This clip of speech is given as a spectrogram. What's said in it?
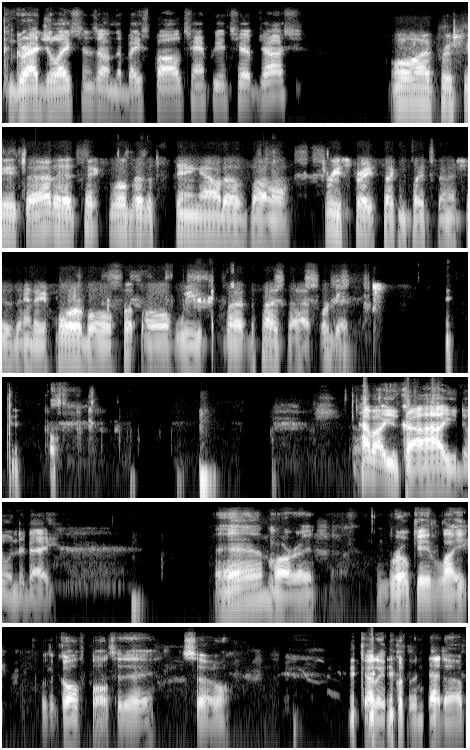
Congratulations on the baseball championship, Josh. Well, I appreciate that. It takes a little bit of the sting out of uh, three straight second place finishes and a horrible football week, but besides that, we're good. How about you, Kyle? How are you doing today? I'm all right. Broke a light with a golf ball today, so gotta put a net up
